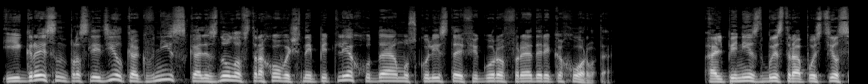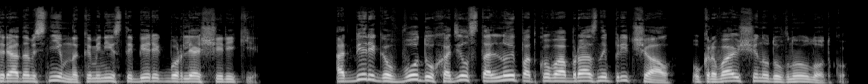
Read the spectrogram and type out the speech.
и Грейсон проследил, как вниз скользнула в страховочной петле худая мускулистая фигура Фредерика Хорвата. Альпинист быстро опустился рядом с ним на каменистый берег бурлящей реки. От берега в воду уходил стальной подковообразный причал, укрывающий надувную лодку.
